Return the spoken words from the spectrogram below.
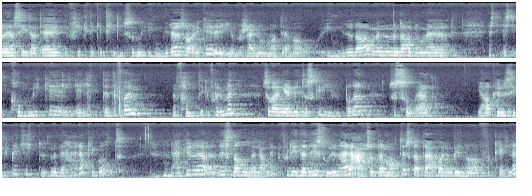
når jeg sier at jeg fikk det ikke til som yngre, så har det ikke i og for seg noe med at jeg var yngre da, men, men det hadde noe med å gjøre at jeg, jeg kom ikke Jeg lette etter form, men fant ikke formen. Så hver gang jeg begynte å skrive på det, så så jeg at ja, kunne sikkert blitt gitt ut, men det her er ikke godt. Det her kunne nesten alle laget. fordi den historien her er så dramatisk at det er bare å begynne å fortelle.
